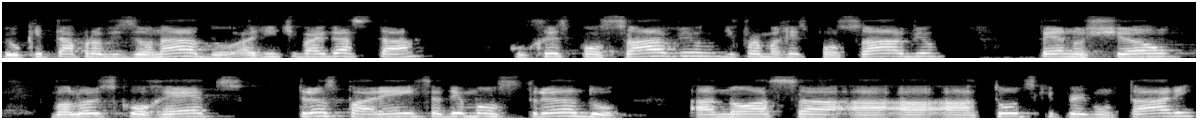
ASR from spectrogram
o que está provisionado, a gente vai gastar com responsável, de forma responsável, pé no chão, valores corretos, transparência, demonstrando a nossa a, a, a todos que perguntarem,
